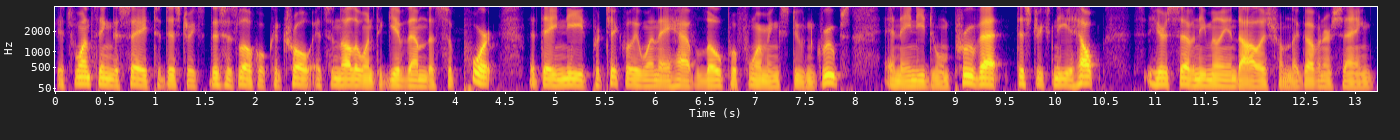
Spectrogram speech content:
It's one thing to say to districts, this is local control. It's another one to give them the support that they need, particularly when they have low performing student groups and they need to improve that. Districts need help. Here's $70 million from the governor saying,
